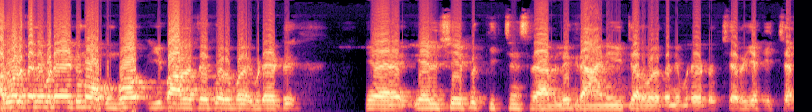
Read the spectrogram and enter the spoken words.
അതുപോലെ തന്നെ ഇവിടെ ആയിട്ട് നോക്കുമ്പോൾ ഈ ഭാഗത്തേക്ക് വരുമ്പോൾ ഇവിടെ ആയിട്ട് എൽ ഷേപ്പ് കിച്ചൺ സ്ലാബിൽ ഗ്രാനൈറ്റ് അതുപോലെ തന്നെ ഇവിടെ ആയിട്ട് ചെറിയ കിച്ചൺ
